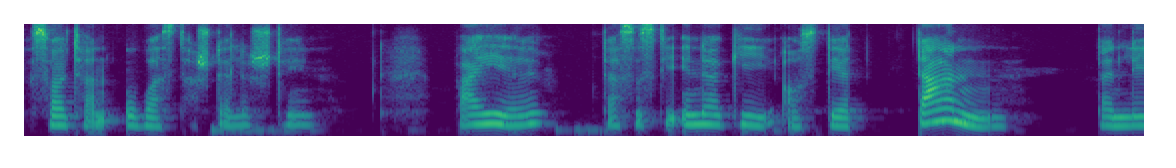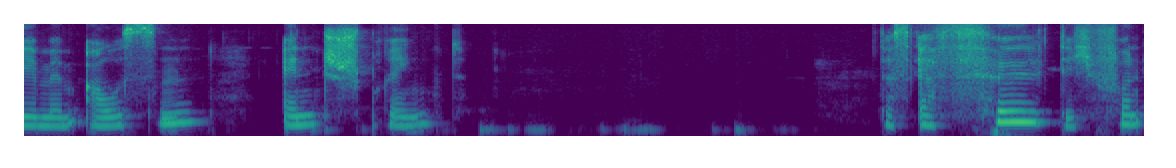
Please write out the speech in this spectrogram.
Das sollte an oberster Stelle stehen, weil das ist die Energie, aus der dann dein Leben im Außen entspringt. Das erfüllt dich von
